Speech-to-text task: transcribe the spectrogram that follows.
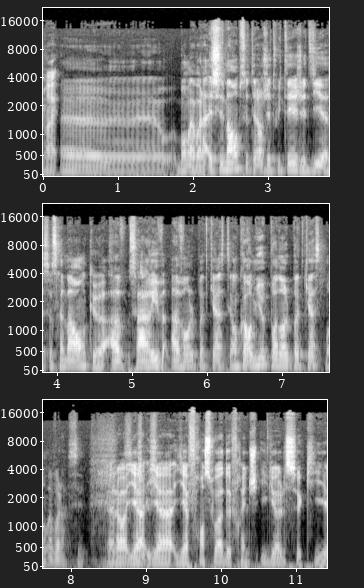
Ouais. bon bah voilà, et c'est marrant parce que tout à l'heure j'ai tweeté, j'ai dit ce serait marrant que ça arrive avant le podcast et encore mieux pendant le podcast. Bon bah voilà. Alors il y, y, y, a François de French Eagles qui,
